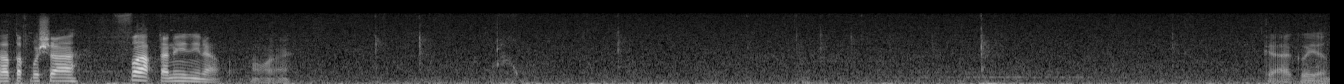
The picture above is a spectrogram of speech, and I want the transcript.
Tatakbo siya. Fuck! Nanini na ako. Okay. Gago yun.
